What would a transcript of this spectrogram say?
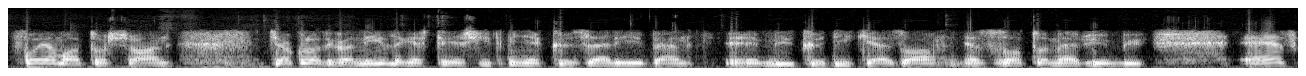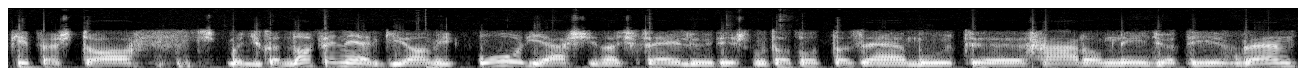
folyamatosan gyakorlatilag a névleges teljesítmények közelében eh, működik ez, a, ez az atomerőmű. Ehhez képest a, mondjuk a napenergia, ami óriási nagy fejlődés mutatott az elmúlt 3-4-5 évben,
